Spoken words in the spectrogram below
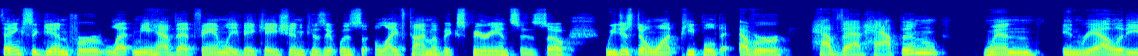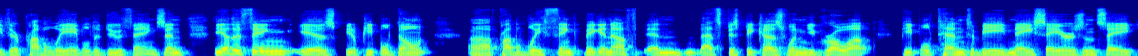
Thanks again for letting me have that family vacation because it was a lifetime of experiences. So we just don't want people to ever have that happen when in reality they're probably able to do things and the other thing is you know people don't uh, probably think big enough. And that's just because when you grow up, people tend to be naysayers and say,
